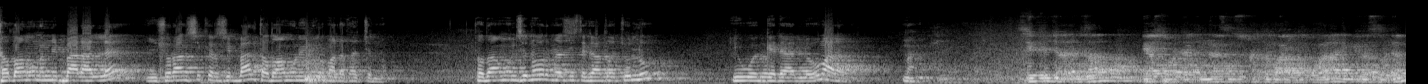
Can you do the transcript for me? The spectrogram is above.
تضامن የሚባል አለ። ኢንሹራንስ ይቅር ሲባል تضامن ይኑር ማለታችን ነው። تضامن ሲኖር እነዚህ ጥፋቶች ሁሉ ይወገዳሉ ማለት ነው። ልጅ አርግዛ ቢያስወርዳትና ጽንሱ ከተቋረጠ በኋላ የሚፈሰው ደም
